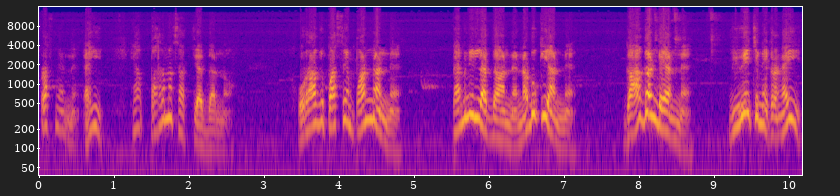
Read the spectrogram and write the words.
ප්‍රශ්නයක් නැහැ. ඇයි? එයා පරම සත්‍යයක් දන්නවා. ඔරාගේ පස්සෙන් පන්නන්නේ පැමිණිල්ලක් දාන්නේ නඩු කියන්නේ ගාගණ්ඩ යන්නේ විවේචනය කරන්නේ ඇයි?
